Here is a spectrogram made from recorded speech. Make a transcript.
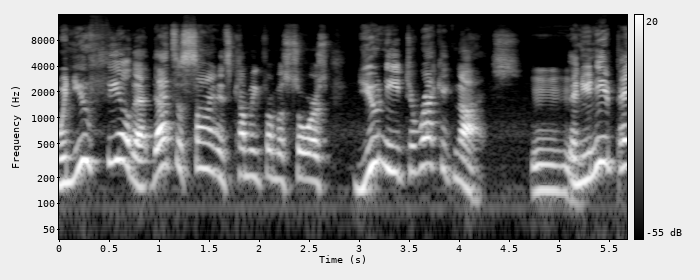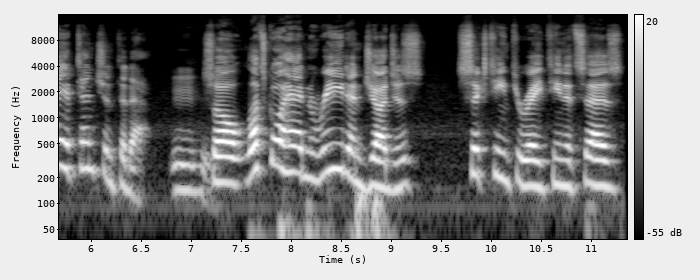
When you feel that, that's a sign it's coming from a source you need to recognize. Mm-hmm. And you need to pay attention to that. Mm-hmm. So let's go ahead and read in Judges 16 through 18. It says,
